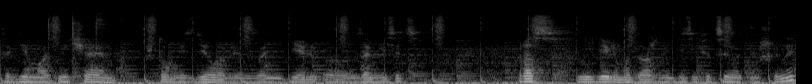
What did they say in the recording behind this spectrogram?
это где мы отмечаем, что мы сделали за неделю, э, за месяц. Раз в неделю мы должны дезинфицировать машины.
